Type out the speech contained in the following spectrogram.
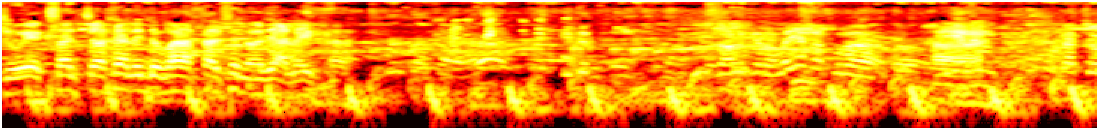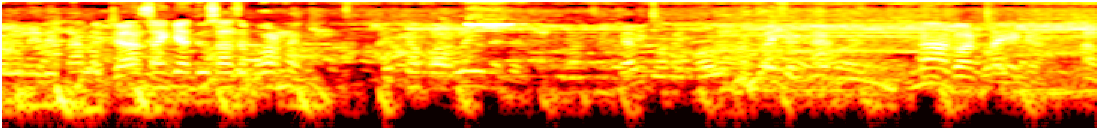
जो एक साल चल रहा दोबारा साल से न जा साल रहा ना पूरा। पूरा चौबीस नहीं देता जनसंख्या दो साल से बढ़ने ना घट रही हाँ।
